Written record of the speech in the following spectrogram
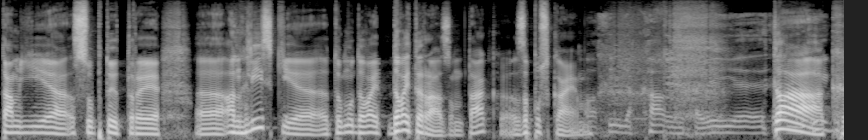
там є субтитри е, англійські, тому давайте давайте разом так запускаємо. Так,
